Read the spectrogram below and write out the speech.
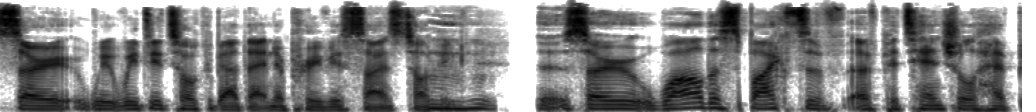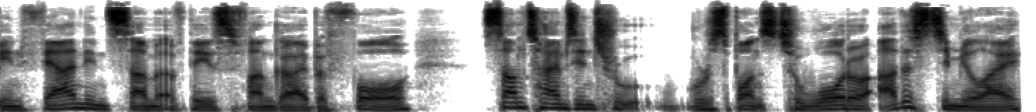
so we, we did talk about that in a previous science topic. Uh, So while the spikes of, of potential have been found in some of these fungi before, sometimes in tr- response to water or other stimuli,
